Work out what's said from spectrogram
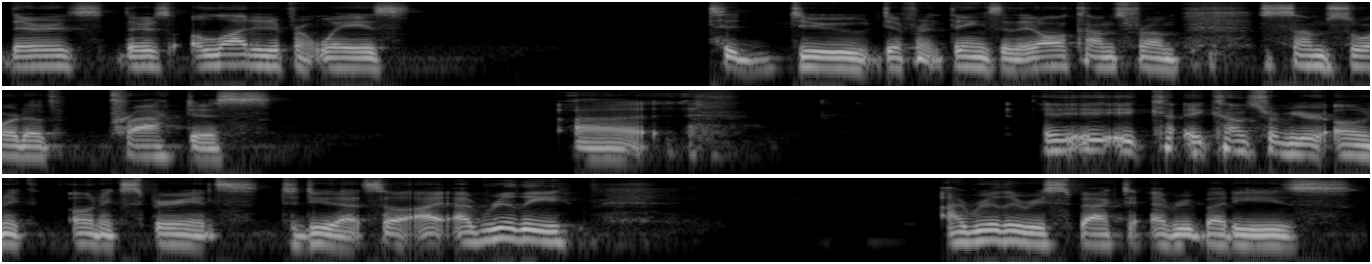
there's there's a lot of different ways to do different things, and it all comes from some sort of practice. Uh, it, it, it comes from your own own experience to do that. So I, I really I really respect everybody's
